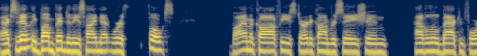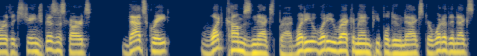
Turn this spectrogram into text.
accidentally bump into these high net worth folks, buy them a coffee, start a conversation, have a little back and forth, exchange business cards. That's great. What comes next, Brad? What do you what do you recommend people do next, or what are the next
